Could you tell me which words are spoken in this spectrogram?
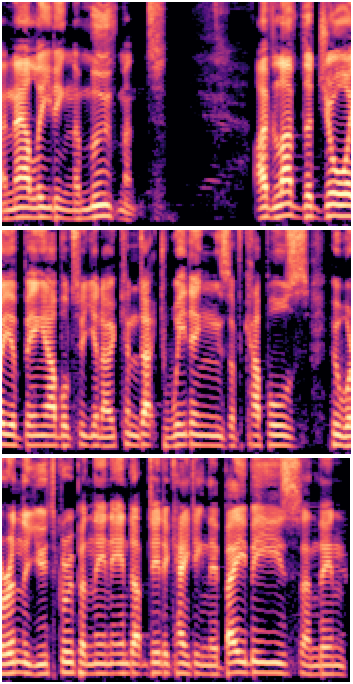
and now leading the movement. I've loved the joy of being able to, you know, conduct weddings of couples who were in the youth group and then end up dedicating their babies and then,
